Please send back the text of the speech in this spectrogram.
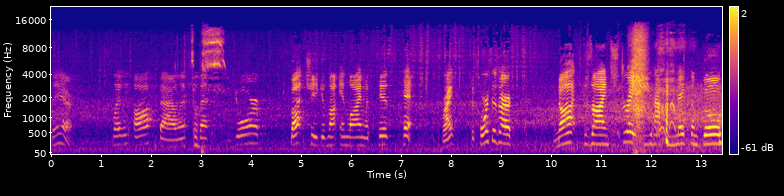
There. Slightly off balance so that your butt cheek is not in line with his hip. Right? Because horses are not designed straight, so you have to make them go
